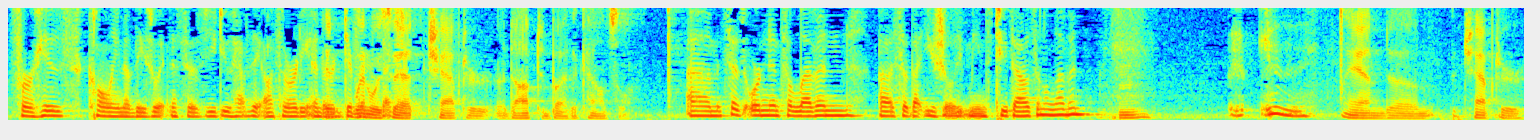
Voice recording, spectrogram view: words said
for his calling of these witnesses, you do have the authority under a different When was section. that chapter adopted by the council? Um, it says ordinance 11, uh, so that usually means 2011. And um, chapter,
